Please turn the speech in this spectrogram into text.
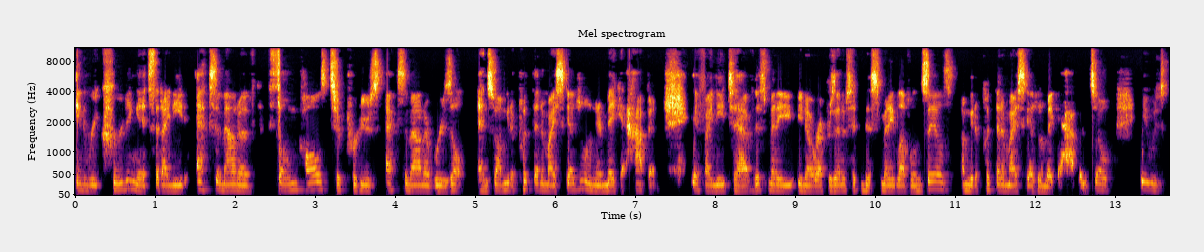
In recruiting it's that i need x amount of phone calls to produce x amount of result and so i'm going to put that in my schedule and I'm make it happen. If i need to have this many you know representatives at this many level in sales i'm going to put that in my schedule and make it happen. So it was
